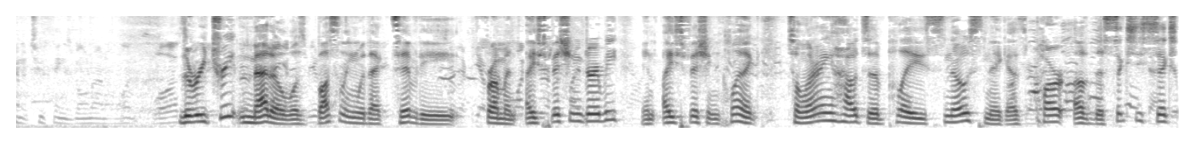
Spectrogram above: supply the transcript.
kind of two things going on at once. Well, The retreat meadow was bustling with activity from an ice fishing derby and ice fishing clinic to learning how to play snow snake as part of the 66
